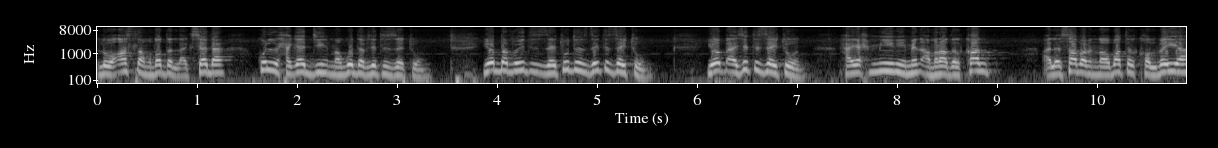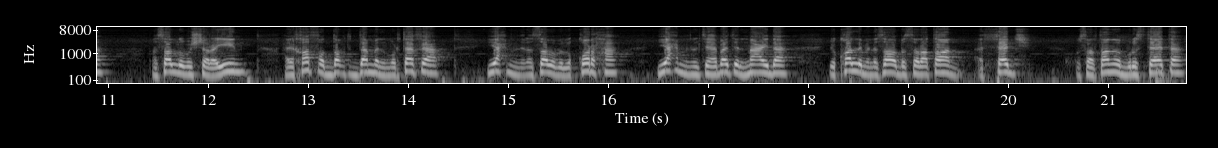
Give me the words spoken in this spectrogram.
اللي هو أصلا مضاد للأكسدة. كل الحاجات دي موجودة في زيت الزيتون. يبقى في زيت الزيتون زيت الزيتون. يبقى زيت الزيتون هيحميني من أمراض القلب الإصابة بالنوبات القلبية تصلب الشرايين هيخفض ضغط الدم المرتفع يحمي من الإصابة بالقرحة يحمي من التهابات المعدة يقلل من الإصابة بسرطان الثدي وسرطان البروستاتا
